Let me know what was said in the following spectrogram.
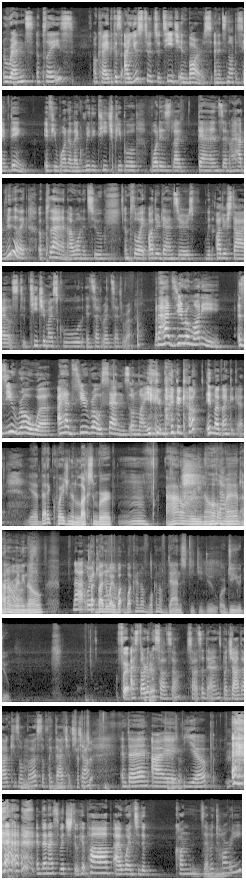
rent a place okay? Because i used to to teach in bars and it's not the same thing. If you want to like really teach people what is like dance and i had really like a plan. I wanted to employ other dancers with other styles to teach in my school etc etc but i had zero money zero i had zero cents on my bank account in my bank account Yeah, that equation in Luxembourg, mm, I don't really know, man. I don't really know. not By, working by the way, what, what kind of what kind of dance did you do or do you do? For I started Okay. with salsa, salsa dance, bachata, kizomba, stuff like that, cha cha cha. Cha-cha-cha. And then I yep. and then I switched to hip hop. I went to the conservatory.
